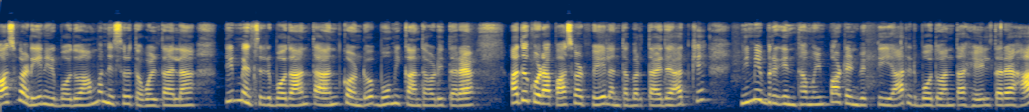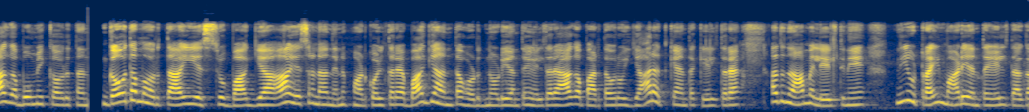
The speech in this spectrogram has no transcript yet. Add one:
ಪಾಸ್ವರ್ಡ್ ಏನಿರ್ಬೋದು? ಅಮ್ಮನ ಹೆಸರು ತಗೊಳ್ತಾ ಇಲ್ಲ. ನಿಮ್ಮ ಹೆಸರು ಇರ್ಬೋದಾ ಅಂತ ಅಂದ್ಕೊಂಡು ಭೂಮಿಕಾ ಅಂತ ಹೊಡಿತಾರೆ. ಅದು ಕೂಡ ಪಾಸ್ವರ್ಡ್ ಫೇಲ್ ಅಂತ ಬರ್ತಾ ಇದೆ. ಅದಕ್ಕೆ ನಿಮ್ಮಿಬ್ಬರಿಗಿಂತ ಇಂಪಾರ್ಟೆಂಟ್ ವ್ಯಕ್ತಿ ಯಾರಿರ್ಬೋದು ಅಂತ ಹೇಳ್ತಾರೆ. ಆಗ ಭೂಮಿಕಾ ಅವರು ತನ್ನ ಗೌತಮ್ ಅವ್ರ ತಾಯಿ ಹೆಸರು ಭಾಗ್ಯ. ಆ ಹೆಸರನ್ನ ನೆನಪು ಮಾಡ್ಕೊಳ್ತಾರೆ. ಭಾಗ್ಯ ಅಂತ ಹೊಡೆದು ನೋಡಿ ಅಂತ ಹೇಳ್ತಾರೆ. ಆಗ ಪಾರ್ಥ ಅವರು ಯಾರದಕ್ಕೆ ಅಂತ ಕೇಳ್ತಾರೆ. ಅದನ್ನ ಆಮೇಲೆ ಹೇಳ್ತೀನಿ. ನೀವು ಟ್ರೈ ಮಾಡಿ ಅಂತ ಹೇಳಿದಾಗ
